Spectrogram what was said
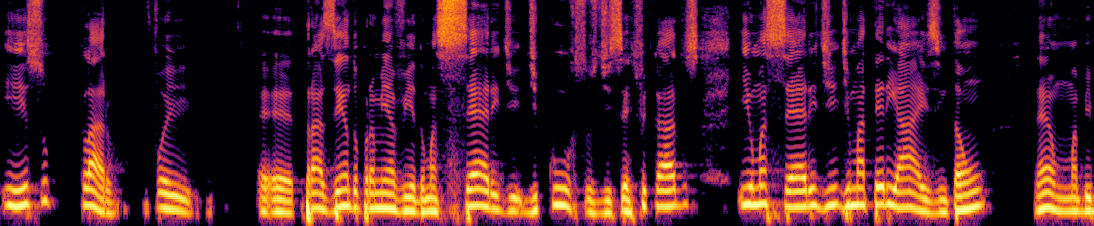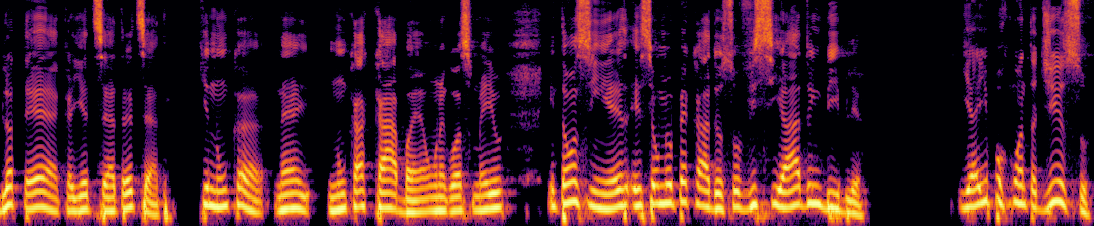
E isso, claro, foi é, é, trazendo para a minha vida uma série de, de, cursos, de certificados e uma série de, de materiais. Então, né, uma biblioteca e etc, etc. Que nunca, né, nunca acaba, é um negócio meio. Então, assim, esse é o meu pecado, eu sou viciado em Bíblia. E aí, por conta disso,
